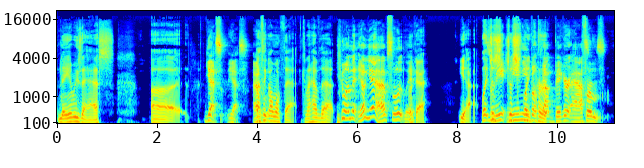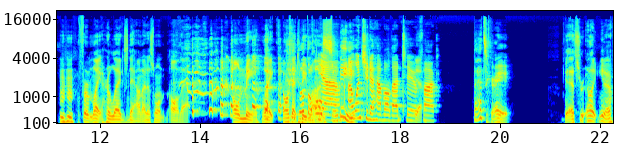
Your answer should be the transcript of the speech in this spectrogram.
Naomi's ass. Uh, Yes, yes. I think I want that. Can I have that? You want it? Oh yeah, absolutely. Okay. Yeah, like So just me, just me and you like both her got bigger asses. from hmm from like her legs down. I just want all that on me. Like I want that to You be want whole mine. yeah, sweet. I want you to have all that too. Yeah. Fuck. That's great. Yeah, it's re- like you know,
